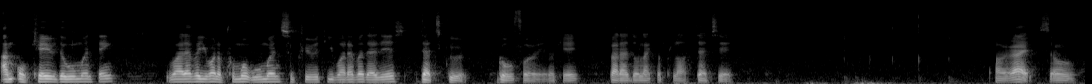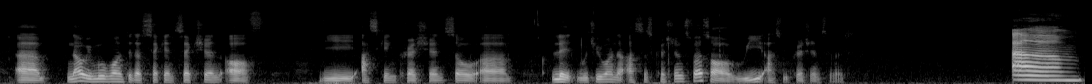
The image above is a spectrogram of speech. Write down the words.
I'm okay with the woman thing. Whatever you want to promote woman superiority, whatever that is, that's good. Go for it. Okay, but I don't like the plot. That's it. All right. So um, now we move on to the second section of the asking questions. So um, Lid, would you want to ask us questions first, or we ask you questions first? Um,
